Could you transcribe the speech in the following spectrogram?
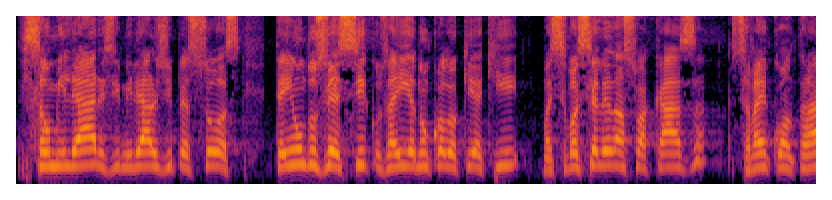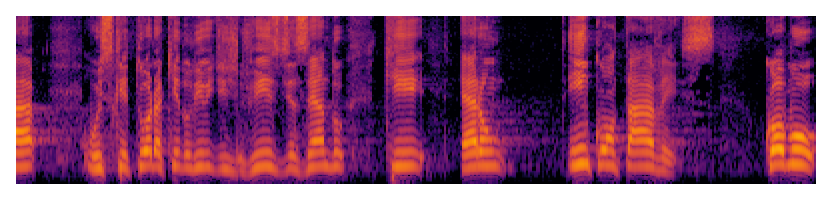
São milhares e milhares de pessoas. Tem um dos versículos aí, eu não coloquei aqui, mas se você ler na sua casa, você vai encontrar o escritor aqui do livro de Juízes dizendo que eram incontáveis, como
